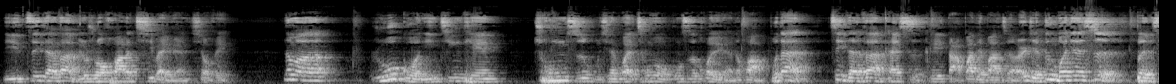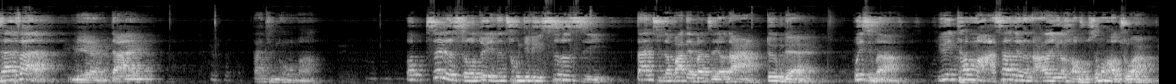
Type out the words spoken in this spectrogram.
你这餐饭，比如说花了七百元消费，那么如果您今天充值五千块成为我公司的会员的话，不但这餐饭开始可以打八点八折，而且更关键的是本餐饭免单。大家听懂了吗？哦，这个时候对人的冲击力是不是比单纯的八点八折要大呀？对不对？为什么？因为他马上就能拿到一个好处，什么好处啊？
